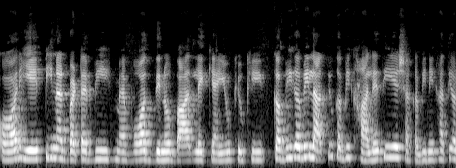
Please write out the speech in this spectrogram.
और ये पीनट बटर भी मैं बहुत दिनों बाद लेके आई हूँ, क्योंकि कभी कभी लाती हूँ, कभी खा लेती है शाह कभी नहीं खाती और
